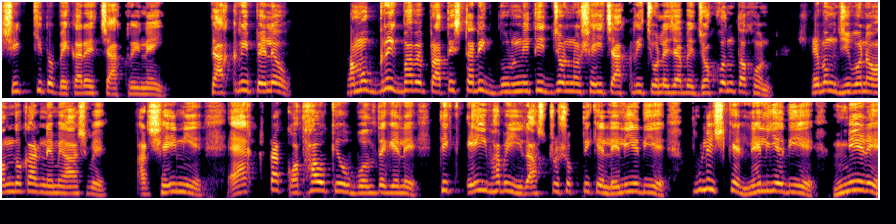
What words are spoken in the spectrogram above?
শিক্ষিত বেকারের চাকরি নেই, চাকরি পেলেও সামগ্রিকভাবে প্রাতিষ্ঠানিক দুর্নীতির জন্য সেই চাকরি চলে যাবে যখন তখন এবং জীবনে অন্ধকার নেমে আসবে। আর সেই নিয়ে একটা কথাও কেউ বলতে গেলে ঠিক এইভাবেই রাষ্ট্রশক্তিকে লেলিয়ে দিয়ে, পুলিশকে লেলিয়ে দিয়ে, মেরে,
